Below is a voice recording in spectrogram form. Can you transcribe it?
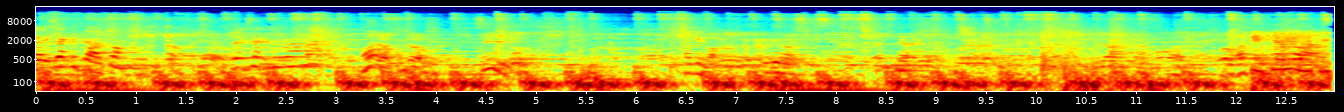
30 seconds, guys. Come on. Ma che chiavione qui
